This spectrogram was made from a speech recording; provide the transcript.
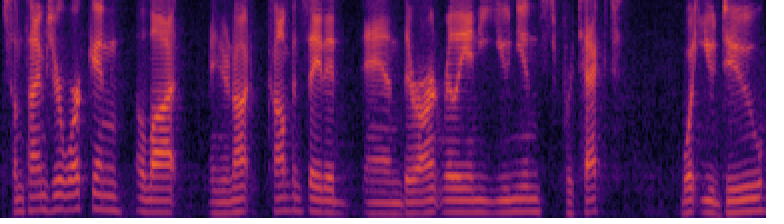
sometimes you're working a lot and you're not compensated, and there aren't really any unions to protect what you do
